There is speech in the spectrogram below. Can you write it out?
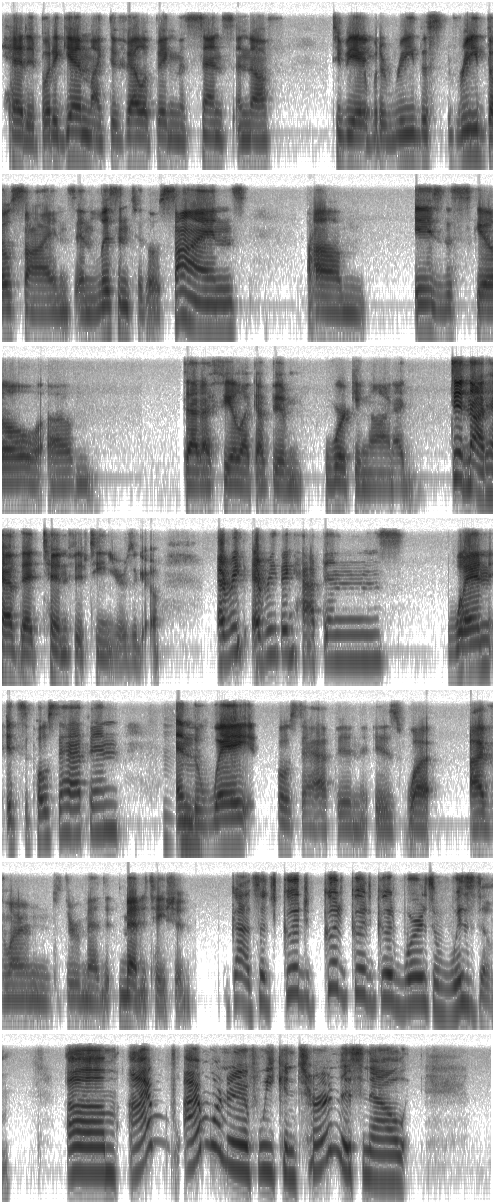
headed. But again, like developing the sense enough to be able to read this, read those signs and listen to those signs um, is the skill um, that I feel like I've been working on. I did not have that 10, 15 years ago. Every everything happens when it's supposed to happen, mm-hmm. and the way it's supposed to happen is what I've learned through med- meditation. God, such good, good, good, good words of wisdom. Um, I'm I'm wondering if we can turn this now,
